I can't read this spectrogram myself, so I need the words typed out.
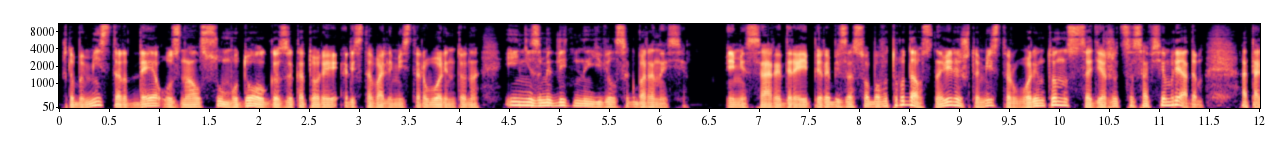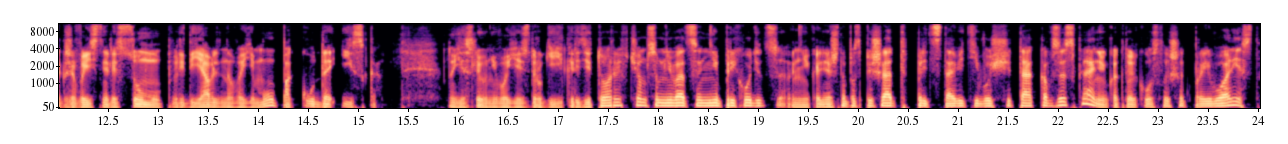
чтобы мистер Д. узнал сумму долга, за который арестовали мистера Уоррентона, и незамедлительно явился к баронессе. Эмиссары Дрейпера без особого труда установили, что мистер Уоррентон содержится совсем рядом, а также выяснили сумму предъявленного ему покуда иска. Но если у него есть другие кредиторы, в чем сомневаться не приходится, они, конечно, поспешат представить его счета ко взысканию, как только услышат про его арест.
